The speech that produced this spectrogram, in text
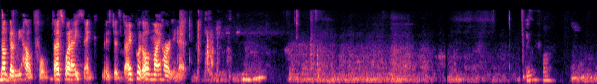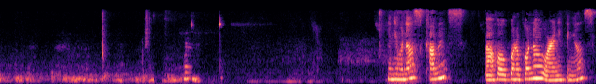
not gonna be helpful. That's what I think. It's just I put all my heart in it. Beautiful. Anyone else comments about Ho'oponopono or anything else?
